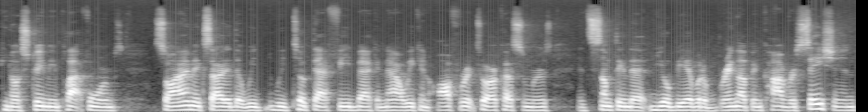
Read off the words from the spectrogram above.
you know, streaming platforms. So I'm excited that we we took that feedback and now we can offer it to our customers. It's something that you'll be able to bring up in conversation,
